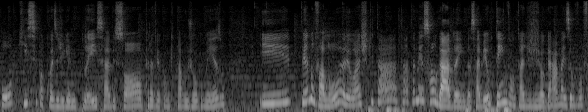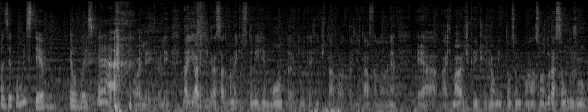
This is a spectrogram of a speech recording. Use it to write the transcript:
pouquíssima coisa de gameplay, sabe? Só pra ver como que tava o jogo mesmo. E pelo valor, eu acho que tá, tá, tá meio salgado ainda, sabe? Eu tenho vontade de jogar, mas eu vou fazer como o Estevão. Eu vou Olha aí. esperar. Olha aí, olha aí. Não, e olha que engraçado como é que isso também remonta aquilo que a gente estava a gente tava falando, né? É, as maiores críticas realmente estão sendo com relação à duração do jogo,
